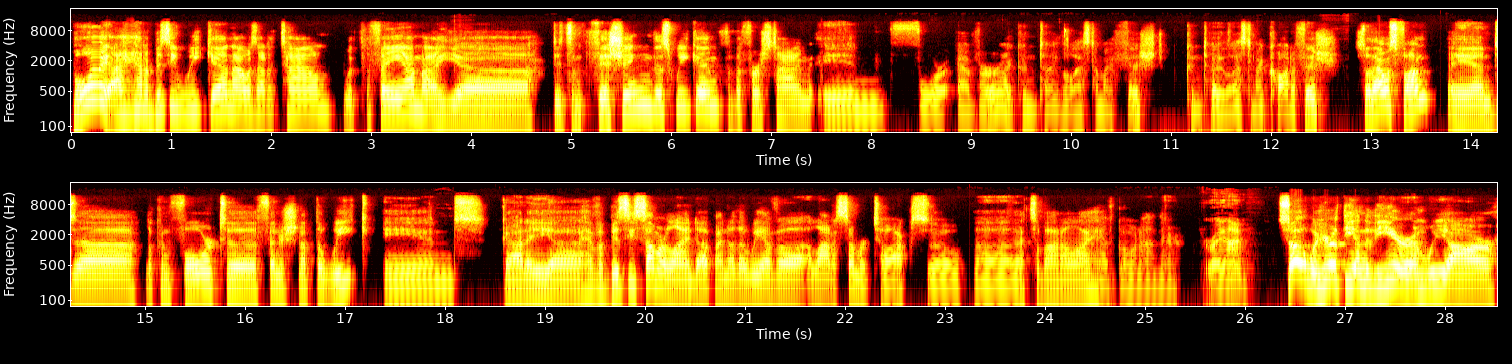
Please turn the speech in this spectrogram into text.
boy, I had a busy weekend. I was out of town with the fam. I uh did some fishing this weekend for the first time in forever. I couldn't tell you the last time I fished. Couldn't tell you the last time I caught a fish. So that was fun and uh looking forward to finishing up the week and got a uh, have a busy summer lined up. I know that we have a, a lot of summer talk, so uh that's about all I have going on there. Right on. So we're here at the end of the year, and we are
